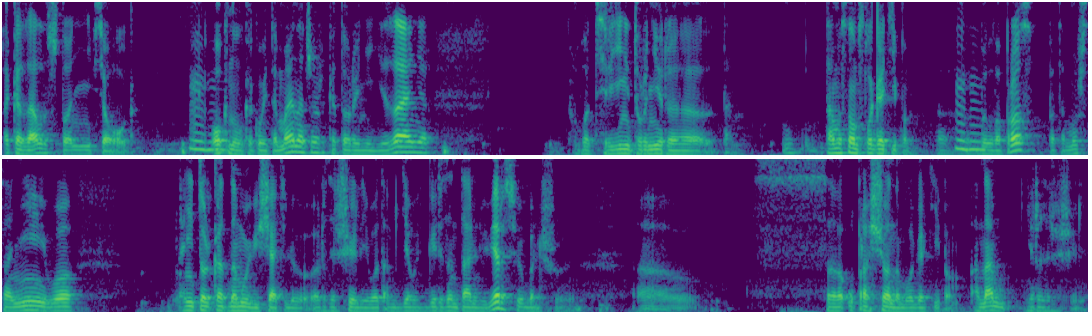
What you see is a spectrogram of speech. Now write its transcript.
оказалось, что не все ок. Окнул какой-то менеджер, который не дизайнер. Вот в середине турнира там, там в основном с логотипом э, был вопрос, потому что они его, они только одному вещателю разрешили его там делать горизонтальную версию большую э, с упрощенным логотипом, а нам не разрешили.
